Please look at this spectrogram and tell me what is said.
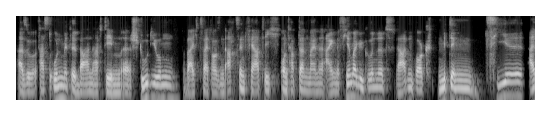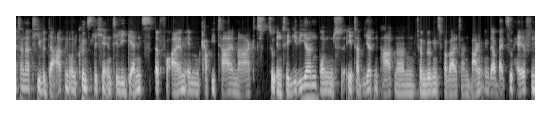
Also fast unmittelbar nach dem äh, Studium war ich 2018 fertig und habe dann meine eigene Firma gegründet, Radenbrock, mit dem Ziel, alternative Daten und künstliche Intelligenz äh, vor allem im Kapitalmarkt zu integrieren und etablierten Partnern, Vermögensverwaltern, Banken dabei zu helfen,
